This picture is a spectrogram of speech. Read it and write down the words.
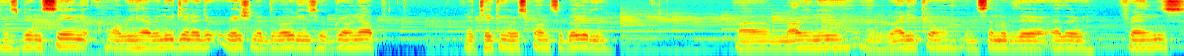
has been seeing how we have a new generation of devotees who have grown up and are taking responsibility. Um, Malini and Radhika and some of their other friends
